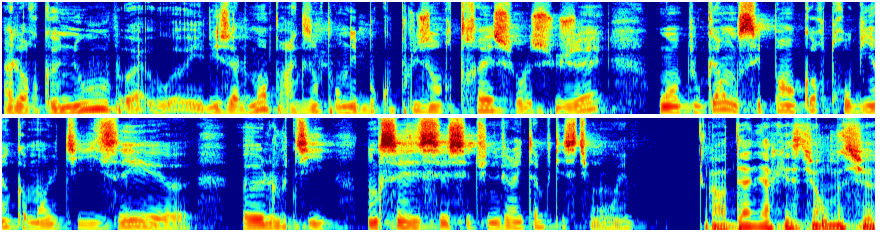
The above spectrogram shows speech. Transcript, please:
alors que nous, euh, et les Allemands par exemple, on est beaucoup plus en retrait sur le sujet, ou en tout cas on ne sait pas encore trop bien comment utiliser l'outil. Donc c'est une véritable question. Alors dernière question, monsieur.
